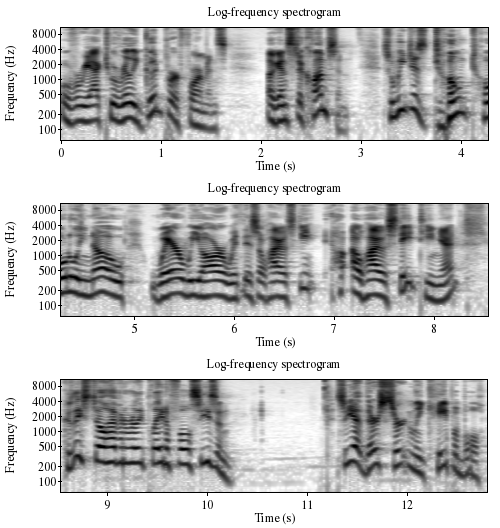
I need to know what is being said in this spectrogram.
overreact to a really good performance against a Clemson. So we just don't totally know where we are with this Ohio State Ohio State team yet because they still haven't really played a full season. So yeah, they're certainly capable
